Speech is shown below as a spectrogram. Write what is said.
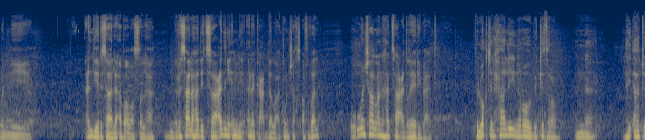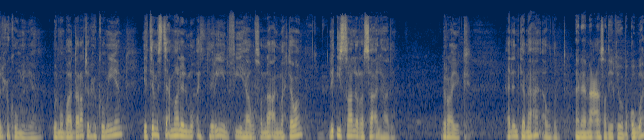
وإني عندي رسالة ابى أوصلها. الرسالة هذه تساعدني إني أنا كعبد الله أكون شخص أفضل وإن شاء الله إنها تساعد غيري بعد. في الوقت الحالي نروى بكثرة إن الهيئات الحكومية والمبادرات الحكومية يتم استعمال المؤثرين فيها وصناع المحتوى لإيصال الرسائل هذه. برأيك هل أنت مع أو ضد؟ أنا مع صديقي وبقوة.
